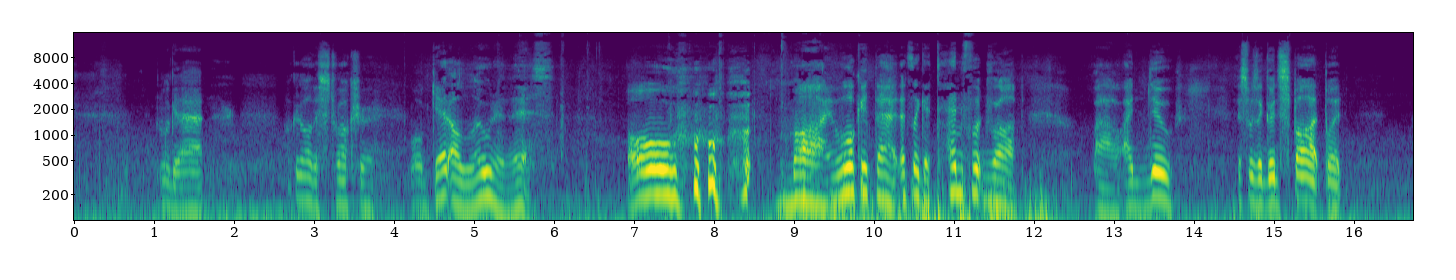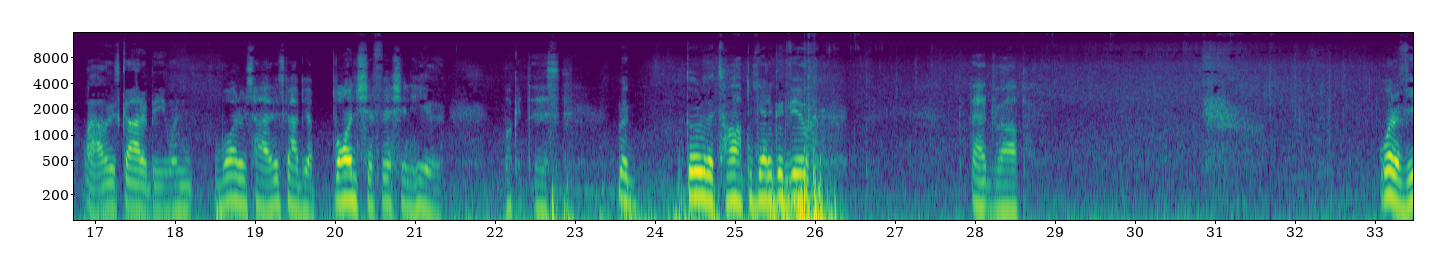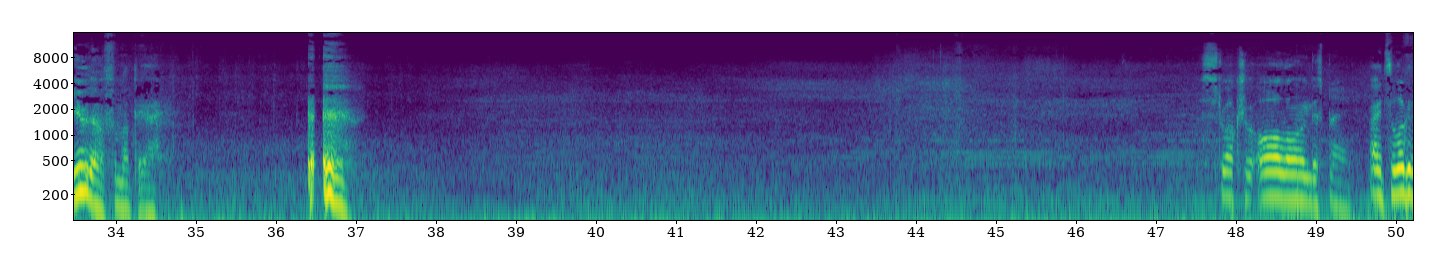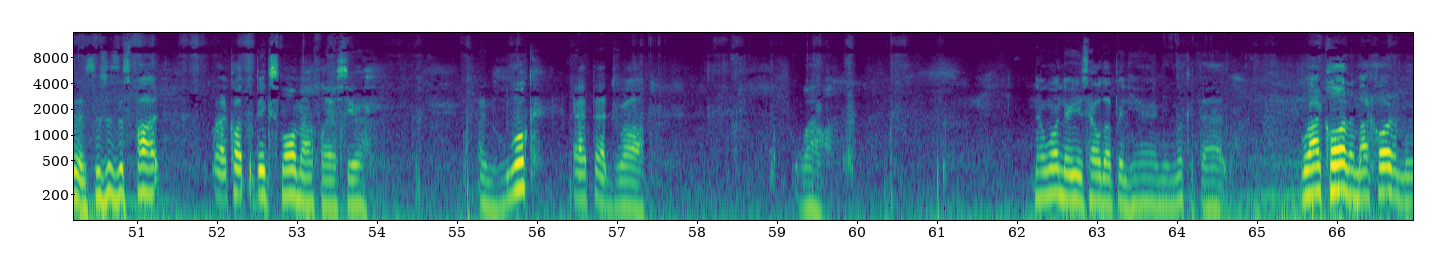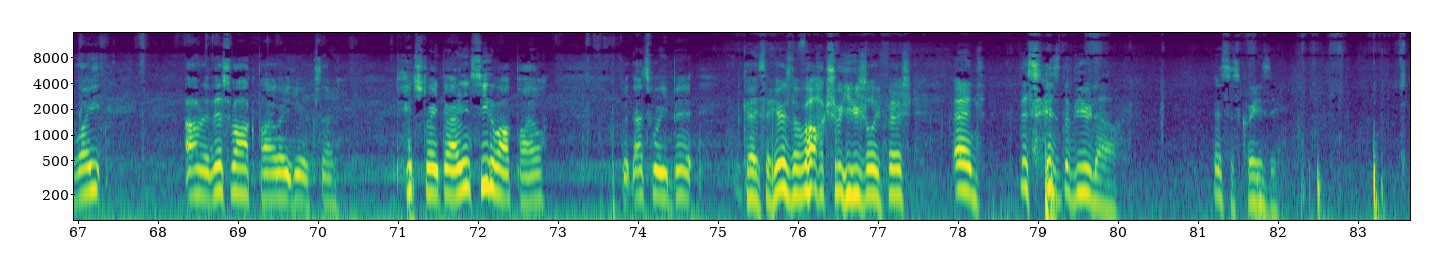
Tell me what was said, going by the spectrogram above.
Look at that. Look at all the structure. Well, get a load of this. Oh my, look at that. That's like a 10 foot drop. Wow, I knew this was a good spot, but wow, there's gotta be, when water's high, there's gotta be a bunch of fish in here. Look at this. I'm gonna go to the top and get a good view. That drop. What a view though from up here. Structure all along this bank. All right, so look at this. This is the spot where I caught the big smallmouth last year. And look at that drop. Wow. No wonder he's held up in here. I mean, look at that. Where I caught him, I caught him right out of this rock pile right here because I pitched right there. I didn't see the rock pile, but that's where he bit. Okay, so here's the rocks we usually fish, and this is the view now. This is crazy.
